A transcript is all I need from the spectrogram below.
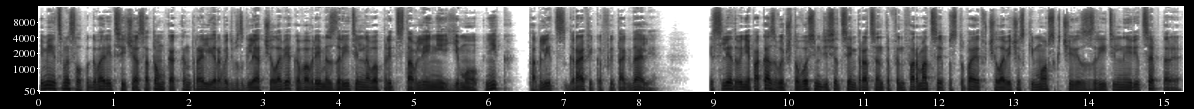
Имеет смысл поговорить сейчас о том, как контролировать взгляд человека во время зрительного представления ему книг, таблиц, графиков и так далее. Исследования показывают, что 87% информации поступает в человеческий мозг через зрительные рецепторы,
